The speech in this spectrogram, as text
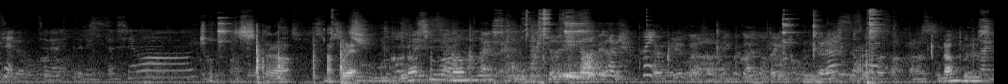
せん、こちら失礼いたします。ちょっとしたらあこれグラスのランブルスコー。ランブルスコー。グラスのダンブルです。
